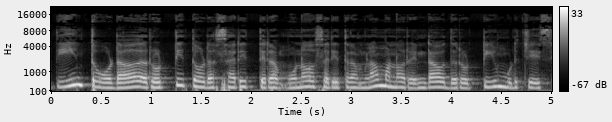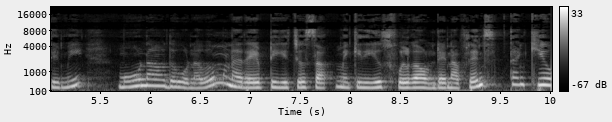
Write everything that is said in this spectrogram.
దీంతోడ రొట్టితోడ సరిత్రం ఉనవ సరిత్రంలో మనం రెండవది రొట్టి ముడిచేసిమి మూడవది ఉనవు మన రేపటికి చూసాం మీకు ఇది యూస్ఫుల్గా ఉండే నా ఫ్రెండ్స్ థ్యాంక్ యూ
